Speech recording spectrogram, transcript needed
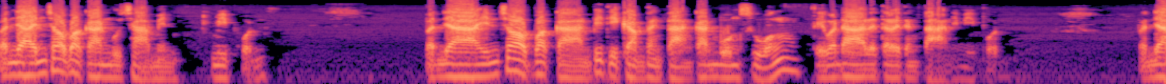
ปัญญาเห็นชอบว่าการบูชาเมนมีผล ปัญญาเห็นชอบว่าการพิธีกรรมต่าง ๆ การบวงสวง เทวดาอะไรต่าง ๆ นี่มีผล ปัญญา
